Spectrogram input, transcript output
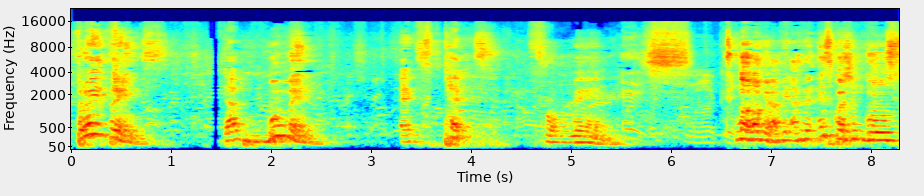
Three things that women expect from men. No, okay. I mean, I think this question goes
